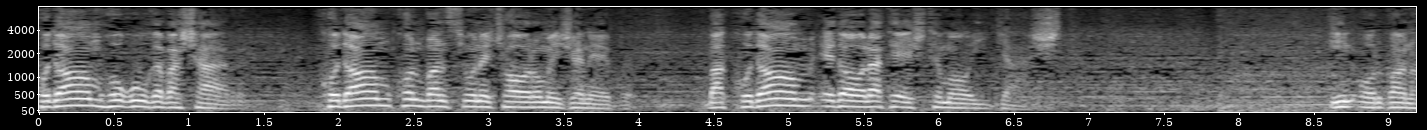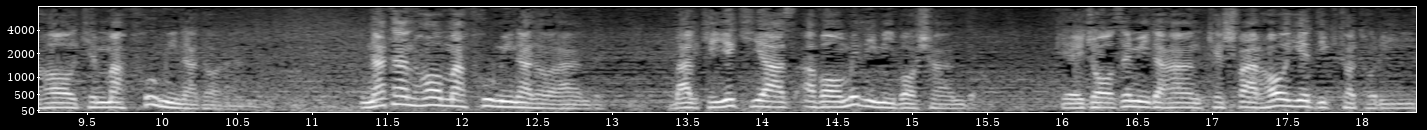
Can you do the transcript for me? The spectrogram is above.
کدام حقوق بشر کدام کنوانسیون چهارم ژنو و کدام عدالت اجتماعی گشت. این ارگان ها که مفهومی ندارند نه تنها مفهومی ندارند بلکه یکی از عواملی می باشند که اجازه می دهند کشورهای دیکتاتوری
